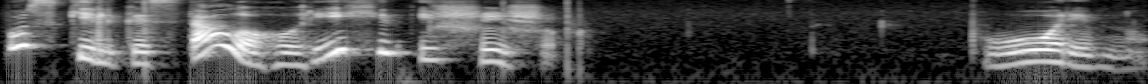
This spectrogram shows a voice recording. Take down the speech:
Поскільки стало горіхів і шишок? Порівну.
